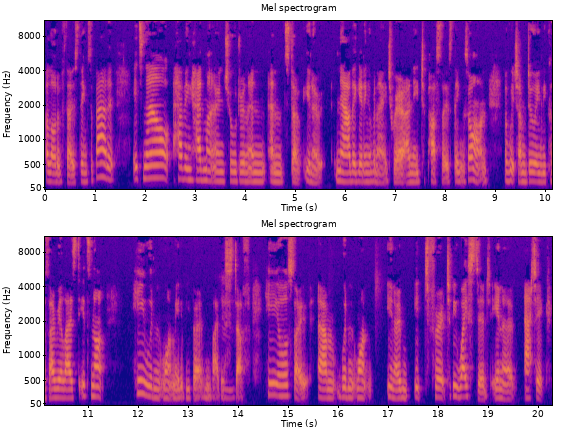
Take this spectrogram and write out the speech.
a lot of those things about it it's now having had my own children and and stuff you know now they're getting of an age where I need to pass those things on, of which I'm doing because I realized it's not, he wouldn't want me to be burdened by this mm. stuff. He also um, wouldn't want, you know, it for it to be wasted in a attic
